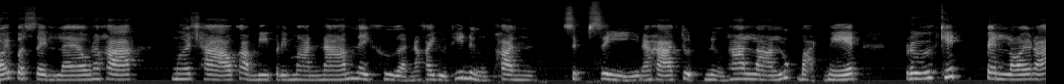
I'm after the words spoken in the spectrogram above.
100%แล้วนะคะ เมื่อเช้าค่ะมีปริมาณน้ำในเขื่อนนะคะอยู่ที่ 1,014นะคะจุด15 ล้านลูกบาทเมตร หรือคิดเป็นร้อยละ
